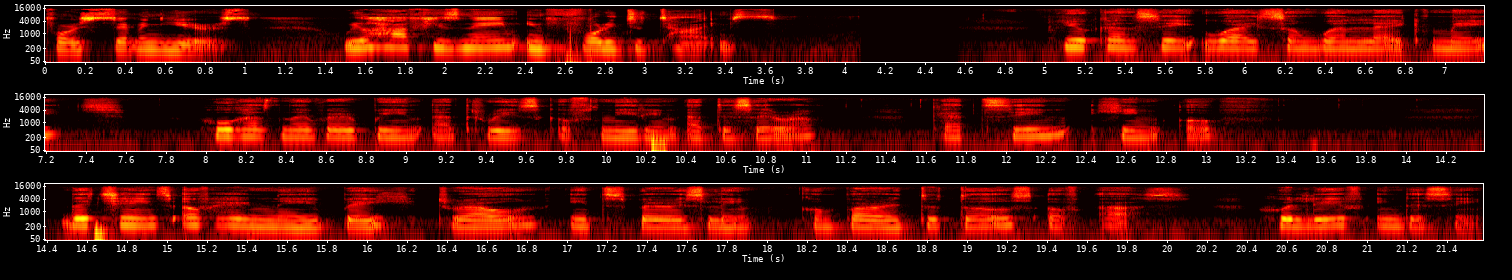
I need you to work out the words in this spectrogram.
for seven years, will have his name in 42 times. You can see why someone like Madge, who has never been at risk of needing a tessera, can sing him off. The change of her name being drawn is very slim compared to those of us who live in the sea.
